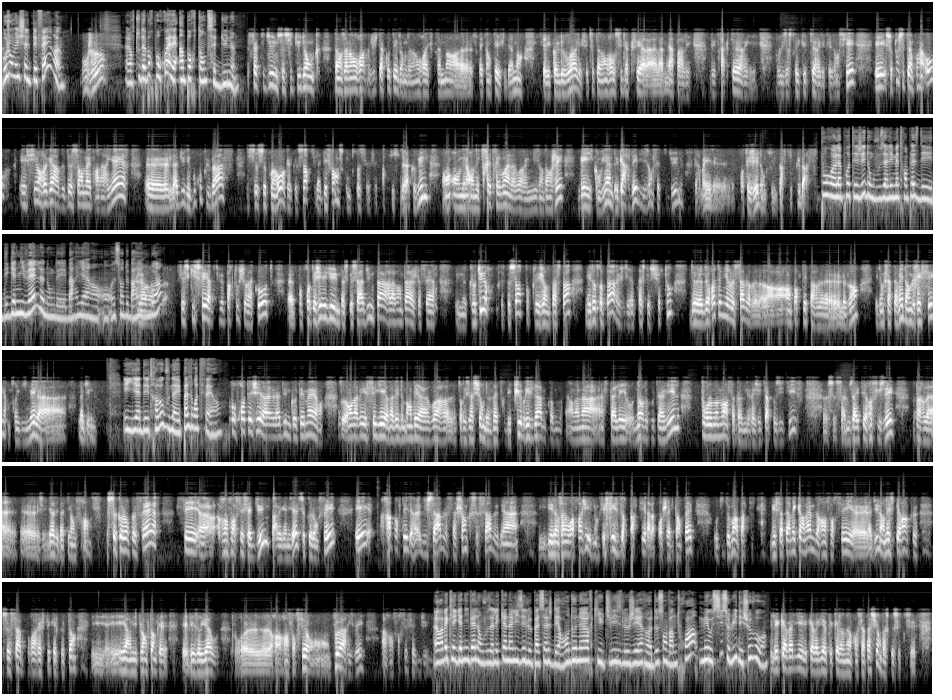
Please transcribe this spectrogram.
Bonjour Michel Peffer. Bonjour. Alors tout d'abord, pourquoi elle est importante cette dune? Cette dune se situe donc dans un endroit juste à côté, donc d'un endroit extrêmement euh, fréquenté évidemment, c'est l'école de voile, et c'est un endroit aussi d'accès à, la mer par les, tracteurs et pour les ostréiculteurs et les plaisanciers. Et surtout, c'est un point haut. Et si on regarde 200 mètres en arrière, euh, la dune est beaucoup plus basse ce, point haut, en quelque sorte, c'est la défense contre cette, partie de la commune. On, est, très très loin d'avoir une mise en danger, mais il convient de garder, disons, cette dune qui permet de protéger donc une partie plus basse. Pour euh, la protéger, donc vous allez mettre en place des, des ganivelles, donc des barrières, en, en sorte de barrières en bois? C'est ce qui se fait un petit peu partout sur la côte euh, pour protéger les dunes, parce que ça a d'une part l'avantage de faire une clôture, en quelque sorte, pour que les gens ne passent pas, mais d'autre part, et je dirais presque surtout, de, retenir le sable emporté par le, vent, et donc ça permet d'engraisser, entre guillemets, la, dune. Et il y a des travaux que vous n'avez pas le droit de faire. Hein. Pour protéger la, dune côté mer, on avait essayé, on avait demandé à avoir l'autorisation de mettre des pieux brise-lames, comme on en a installé au nord de Coutainville, pour le moment, ça donne des résultats positifs. Euh, ça nous a été refusé par l'ingénieur euh, des bâtiments de France. Ce que l'on peut faire, c'est euh, renforcer cette dune par les ganivelles, ce que l'on fait, et rapporter du sable, sachant que ce sable, eh bien, il est dans un endroit fragile, donc il risque de repartir à la prochaine tempête, ou tout au moins en partie. Mais ça permet quand même de renforcer la dune en espérant que ce sable pourra rester quelque temps et, en y plantant des oya ou, pour euh, renforcer, on peut arriver à renforcer cette dune. Alors avec les ganivelles, hein, vous allez canaliser le passage des randonneurs qui utilisent le GR 223, mais aussi celui des chevaux. Hein. Les cavaliers, les cavaliers avec lesquels on est en concertation, parce que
